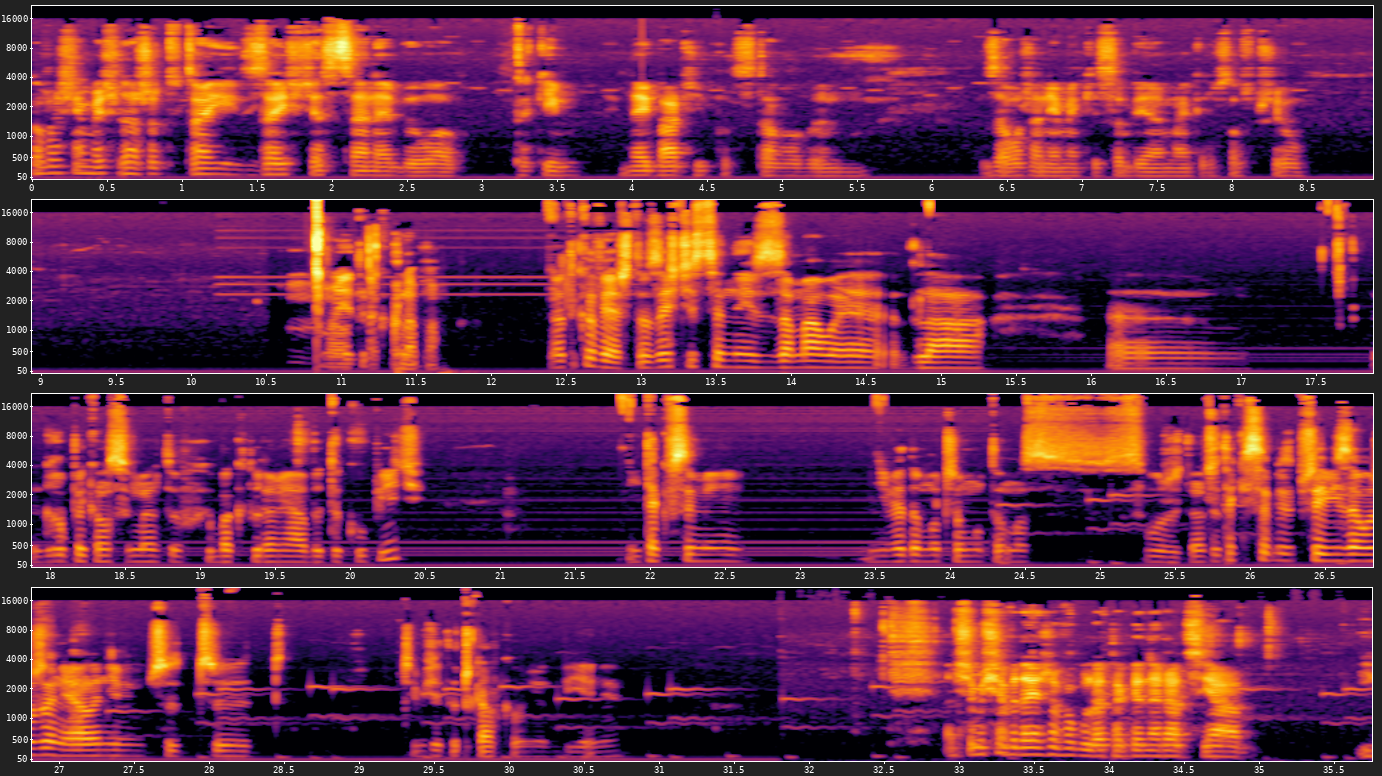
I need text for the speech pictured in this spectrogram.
No właśnie myślę, że tutaj zejście sceny było takim najbardziej podstawowym założeniem, jakie sobie Microsoft przyjął. No jednak tylko, klapa. No tylko wiesz, to zejście sceny jest za małe dla e, grupy konsumentów chyba, która miałaby to kupić. I tak w sumie nie wiadomo czemu to ma służyć. Znaczy takie sobie przejęli założenia, ale nie wiem czy, czy, czy mi się to czkawką nie odbije, nie? Znaczy mi się wydaje, że w ogóle ta generacja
